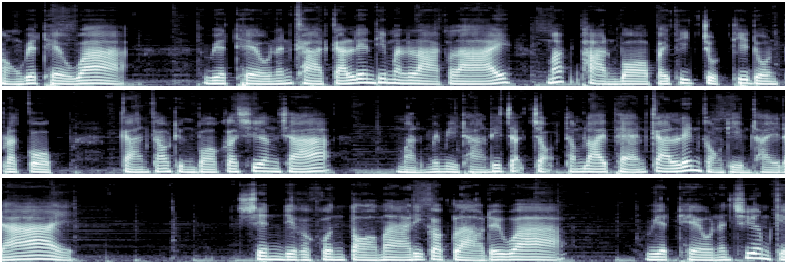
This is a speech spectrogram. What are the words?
ของเวียดเทลว่า เวียดเทลนั้นขาดการเล่นที่มันหลากหลาย มักผ่านบอลไปที่จุดที่โดนประกบ การเข้าถึงบอลก็เชื่องช้า มันไม่มีทางที่จะเจาะทำลายแผนการเล่นของทีมไทยได้ เช่นเดียวกับคนต่อมาที่ก็กล่าวด้วยว่า เวียดเทลนั้นเชื่อมเก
